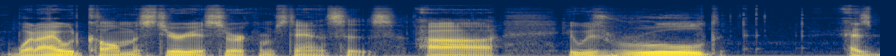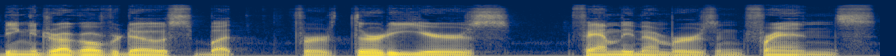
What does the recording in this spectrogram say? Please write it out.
what I would call mysterious circumstances. Uh, it was ruled as being a drug overdose, but for 30 years, family members and friends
